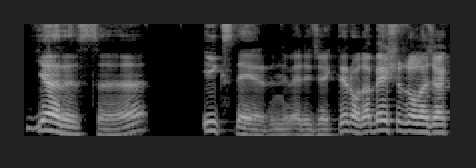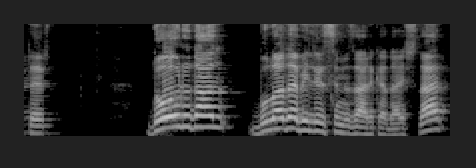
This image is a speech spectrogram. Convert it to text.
yarısı x değerini verecektir. O da 500 olacaktır. Doğrudan bulabilirsiniz arkadaşlar.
